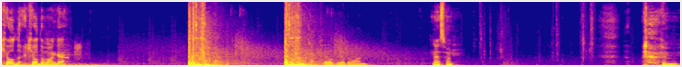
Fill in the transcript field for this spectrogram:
Killed killed the one guy. Killed the other one. Nice one.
